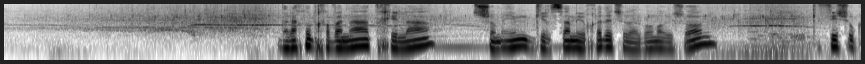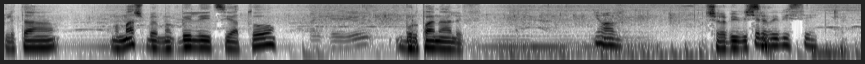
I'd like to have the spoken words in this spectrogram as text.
ואנחנו בכוונה תחילה שומעים גרסה מיוחדת של האלבום הראשון, כפי שהוקלטה ממש במקביל ליציאתו באולפן א' יואב, של ה-BBC. של ה-BBC. Sweet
